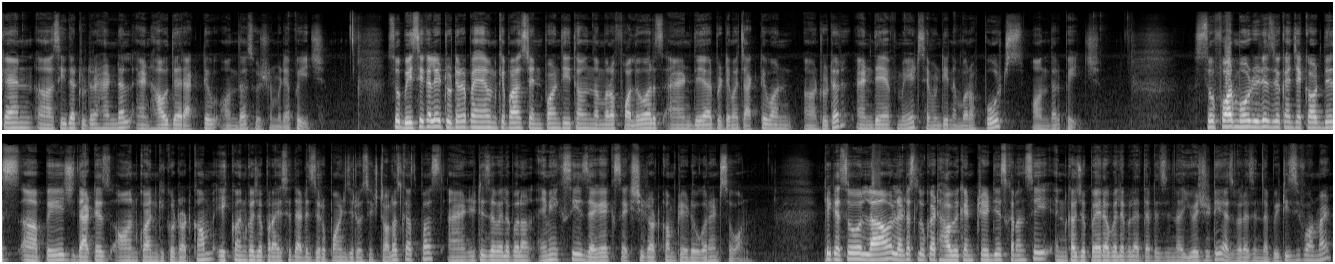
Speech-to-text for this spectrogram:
can see the Twitter handle and how they are active on the social media page So basically Twitter पे है उनके पास 10.3 thousand number of followers and they are pretty much active on uh, Twitter and they have made 70 number of posts on their page. So for more details you can check out this uh, page that is on coingecko.com. एक coin का जो price है that is 0.06 dollars के आसपास and it is available on MXC, Xeggex, and so on. ठीक है सो लाओ let us look at how we can trade this currency इनका जो पेयर अवेलेबल है that is in the U as well as in the BTC format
